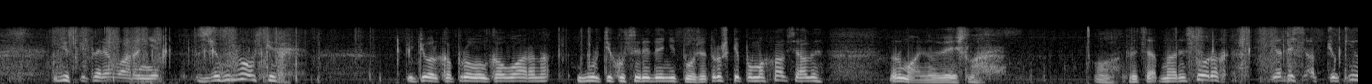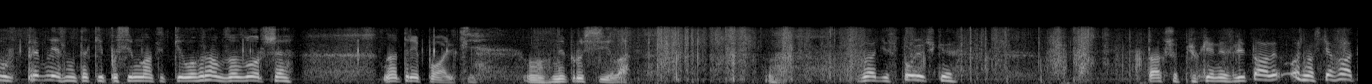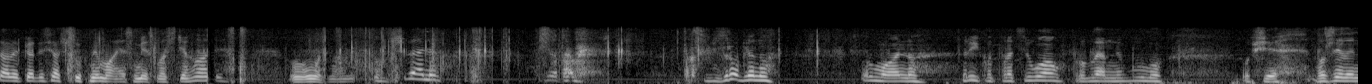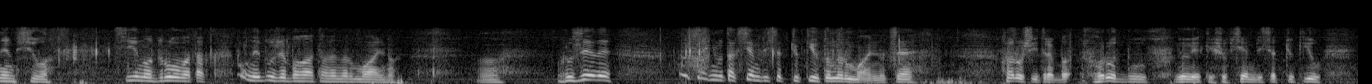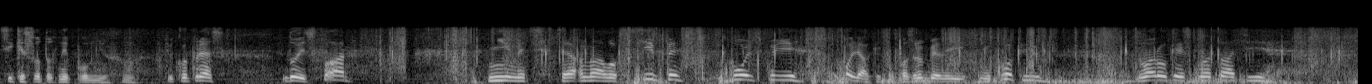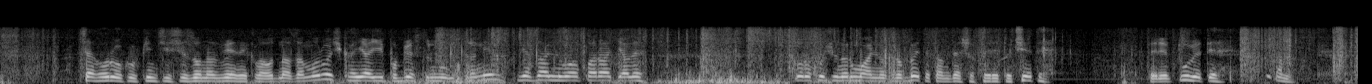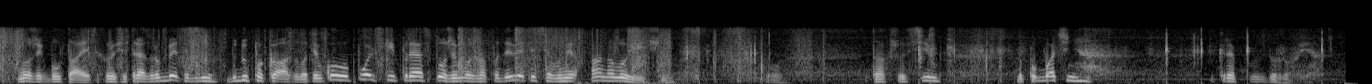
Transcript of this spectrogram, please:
Диски переварені з Жигульовських. П'ятерка проволока варена. Буртик у середині теж. Трошки помахався, але нормально вийшло. О, прицеп на ресорах. 50 тюків, приблизно такі по 17 кг, зазор ще на три пальці. О, не просіла. Ззаді стоючки так, щоб тюки не злітали. Можна стягати, але 50 штук немає смисла стягати. От нам швелер. Що там так собі зроблено. Нормально. Рік от працював, проблем не було. Взагалі, возили ним все. Сіно, дрова, так, ну не дуже багато, але нормально. Грузили, ну, середньому так 70 тюків, то нормально. Це Хороший треба. Город був великий, щоб 70 тюків, скільки соток не пам'ятаю. Тюкопрес, Дойс фар, німець, це аналог Сіпи польської. Поляки зробили їхню копію. Два роки експлуатації. Цього року в кінці сезону виникла одна заморочка, я її по-бистрому устранив в в'язальному апараті, але скоро хочу нормально зробити, там дещо переточити, перевтулити. Там ножик болтається. Коротше, треба зробити, буду, буду показувати. В кого польський прес, теж можна подивитися, вони аналогічні. О. Так що всім до побачення і крепкого здоров'я.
